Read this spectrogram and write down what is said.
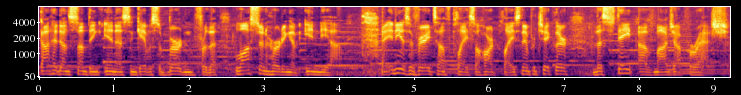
God had done something in us and gave us a burden for the lost and hurting of India. Now, India is a very tough place, a hard place, and in particular, the state of Madhya Pradesh.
